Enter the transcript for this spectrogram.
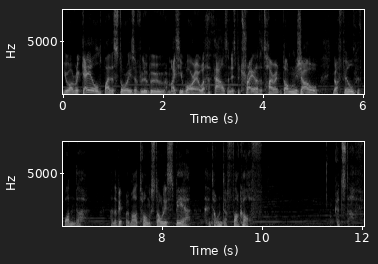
You are regaled by the stories of Lu Bu, mighty warrior worth a thousand, his betrayal of the tyrant Dong Zhuo. You are filled with wonder. And the bit where Ma Teng stole his spear and told him to fuck off. Good stuff.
